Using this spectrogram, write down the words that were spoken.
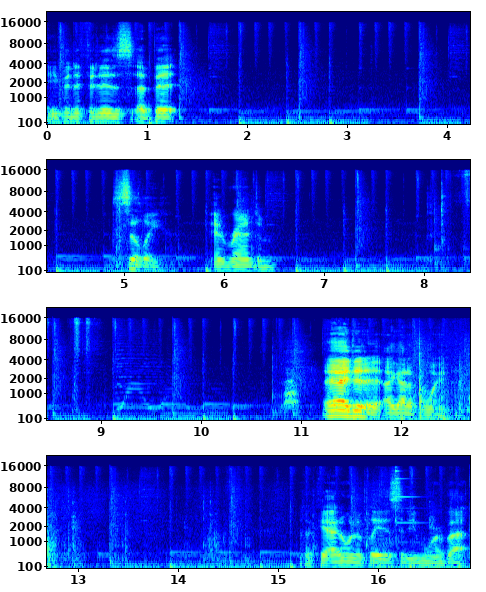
Even if it is a bit silly and random. Hey, I did it. I got a point. Okay, I don't want to play this anymore, but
